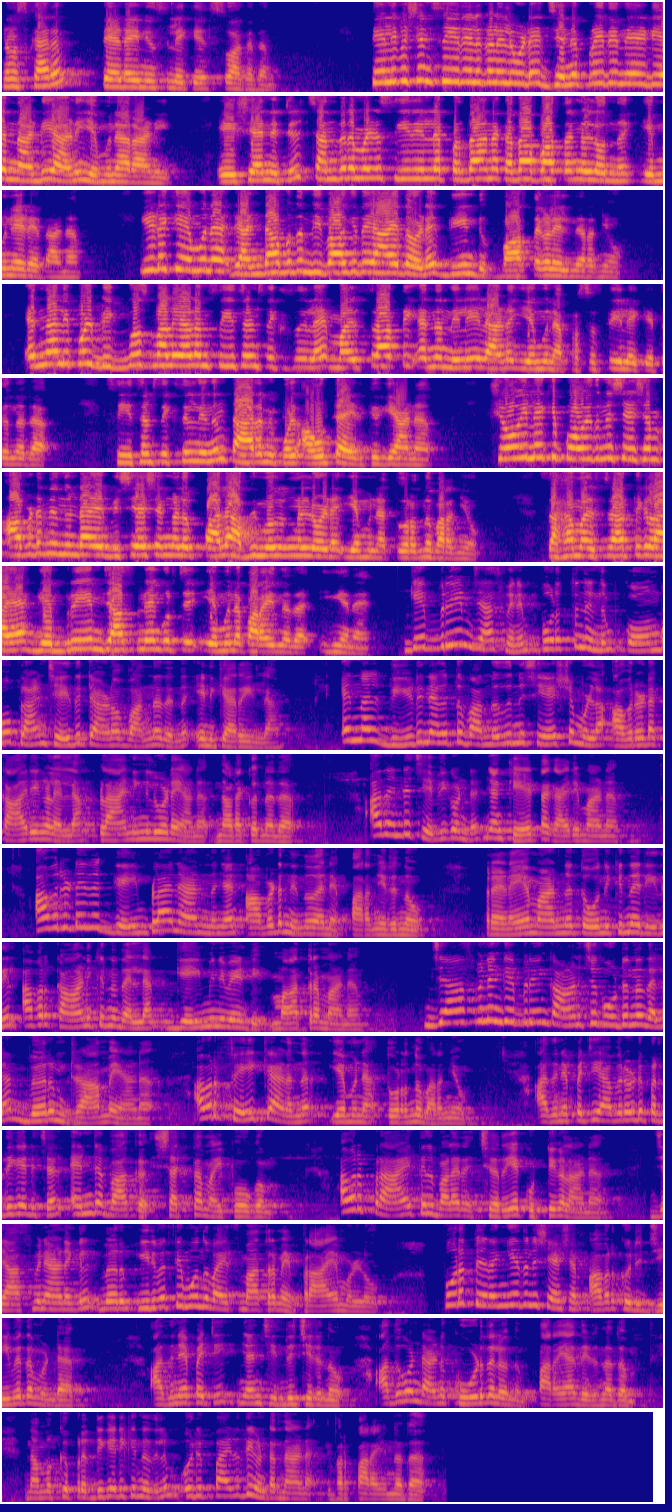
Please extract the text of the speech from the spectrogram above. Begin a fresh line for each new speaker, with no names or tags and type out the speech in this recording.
നമസ്കാരം. തേടൈ ന്യൂസിലേക്ക് സ്വാഗതം. ടെലിവിഷൻ സീരിയലുകളിലൂടെ ജനപ്രീതി നേടിയ നടിയാണ് യമുന റാണി. ഏഷ്യാനെറ്റിൽ ചന്ദ്രമഴ സീരിയലിലെ പ്രധാന കഥാപാത്രങ്ങളിൽ ഒന്ന് യമുനയുടേതാണ്. ഇടയ്ക്ക് യമുന രണ്ടാമതും വിവാഹിതയായതോടെ വീണ്ടും വാർത്തകളിൽ നിറഞ്ഞു. എന്നാൽ ഇപ്പോൾ ബിഗ് ബോസ് മലയാളം സീസൺ സിക്സിലെ മത്സരാർത്ഥി എന്ന നിലയിലാണ് യമുന പ്രശസ്തിയിലേക്ക് എത്തുന്നത്. സീസൺ സിക്സിൽ നിന്നും താരം ഇപ്പോൾ ഔട്ടായിരിക്കുകയാണ്. ഷോയിലേക്ക് പോയതിനു ശേഷം അവിടെ നിന്നുണ്ടായ വിശേഷങ്ങളും പല അഭിമുഖങ്ങളിലൂടെ യമുന തുറന്നു പറഞ്ഞു. സഹമത്സരാർത്ഥികളായ ഗബ്രിയും ജാസ്മിനെയും കുറിച്ച് യമുന പറയുന്നത് ഇങ്ങനെ. ഗബ്രിയും ജാസ്മിനും പുറത്തുനിന്നും കോംബോ പ്ലാൻ ചെയ്തിട്ടാണോ വന്നതെന്ന് എനിക്കറിയില്ല. എന്നാൽ വീടിനകത്ത് വന്നതിന് ശേഷമുള്ള അവരുടെ കാര്യങ്ങളെല്ലാം പ്ലാനിങ്ങിലൂടെയാണ് നടക്കുന്നത്. അതെന്റെ ചെവി കൊണ്ട് ഞാൻ കേട്ട കാര്യമാണ്. അവരുടേത് ഗെയിം പ്ലാൻ ആണെന്ന് ഞാൻ അവിടെ നിന്ന് തന്നെ പറഞ്ഞിരുന്നു. പ്രണയമാണെന്ന് തോന്നിക്കുന്ന രീതിയിൽ അവർ കാണിക്കുന്നതെല്ലാം ഗെയിമിന് വേണ്ടി മാത്രമാണ്. ജാസ്മിനും ഗബ്രിയും കാണിച്ചു കൂട്ടുന്നതെല്ലാം വെറും ഡ്രാമയാണ്. അവർ ഫേക്ക് ആണെന്ന് യമുന തുറന്നു പറഞ്ഞു. അതിനെപ്പറ്റി അവരോട് പ്രതികരിച്ചാൽ എന്റെ വാക്ക് ശക്തമായി പോകും. അവർ പ്രായത്തിൽ വളരെ ചെറിയ കുട്ടികളാണ്. ജാസ്മിൻ ആണെങ്കിൽ വെറും ഇരുപത്തിമൂന്ന് വയസ്സ് മാത്രമേ പ്രായമുള്ളൂ. പുറത്തിറങ്ങിയതിനു ശേഷം അവർക്കൊരു ജീവിതമുണ്ട്. അതിനെപ്പറ്റി ഞാൻ ചിന്തിച്ചിരുന്നു. അതുകൊണ്ടാണ് കൂടുതലൊന്നും പറയാതിരുന്നതും. നമുക്ക് പ്രതികരിക്കുന്നതിലും ഒരു പരിധിയുണ്ടെന്നാണ് ഇവർ പറയുന്നത്.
